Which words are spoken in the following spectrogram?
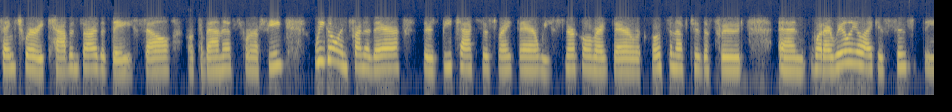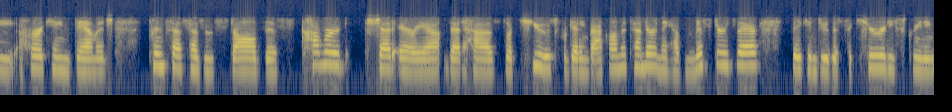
sanctuary cabins are that they sell or cabanas for a fee. We go in front of there. There's beach access right there. We snorkel right there. We're close enough to the food. And what I really like is since the hurricane damage, Princess has installed this covered shed area that has the queues for getting back on the tender, and they have misters there. They can do the security screening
